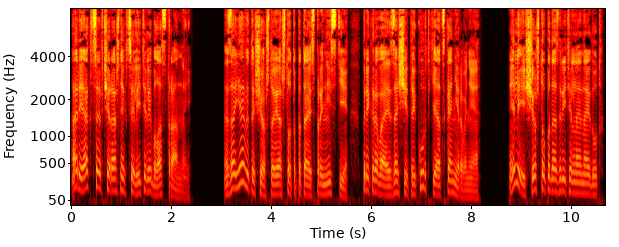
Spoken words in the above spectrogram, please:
а реакция вчерашних целителей была странной. Заявит еще, что я что-то пытаюсь пронести, прикрываясь защитой куртки от сканирования. Или еще что подозрительное найдут.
